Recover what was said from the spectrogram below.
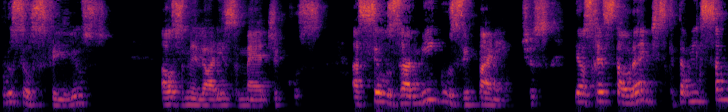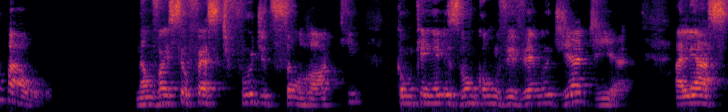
para os seus filhos, aos melhores médicos, a seus amigos e parentes e aos restaurantes que estão em São Paulo. Não vai ser o fast food de São Roque com quem eles vão conviver no dia a dia. Aliás,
